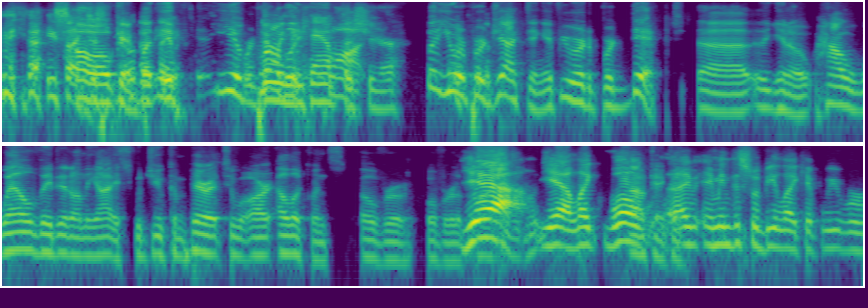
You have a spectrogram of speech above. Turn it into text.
the ice. I oh, just okay. But if you were doing the camp thought, this year. but you were projecting, if you were to predict, uh, you know, how well they did on the ice, would you compare it to our eloquence over over? Yeah, yeah. Like, well, Okay. I, I mean, this would be like if we were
